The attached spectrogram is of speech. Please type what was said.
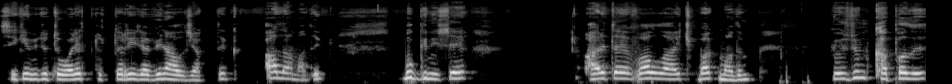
Skibidi tuvalet lootlarıyla win alacaktık. Alamadık. Bugün ise haritaya vallahi hiç bakmadım. Gözüm kapalı.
